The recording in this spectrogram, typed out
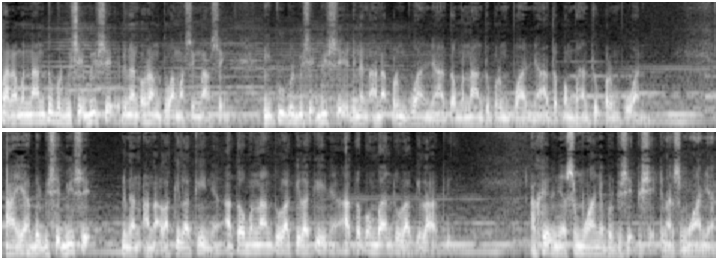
Para menantu berbisik-bisik dengan orang tua masing-masing. Ibu berbisik-bisik dengan anak perempuannya atau menantu perempuannya atau pembantu perempuan. Ayah berbisik-bisik dengan anak laki-lakinya atau menantu laki-lakinya atau pembantu laki-laki. Akhirnya semuanya berbisik-bisik dengan semuanya.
